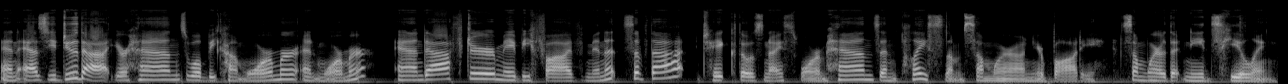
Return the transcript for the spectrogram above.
And as you do that, your hands will become warmer and warmer. And after maybe five minutes of that, take those nice warm hands and place them somewhere on your body somewhere that needs healing.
